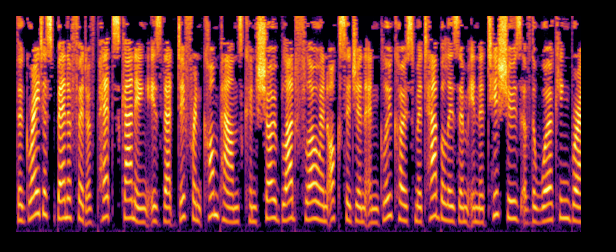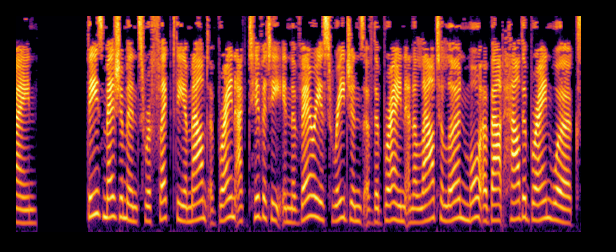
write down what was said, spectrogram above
The greatest benefit of PET scanning is that different compounds can show blood flow and oxygen and glucose metabolism in the tissues of the working brain. These measurements reflect the amount of brain activity in the various regions of the brain and allow to learn more about how the brain works.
